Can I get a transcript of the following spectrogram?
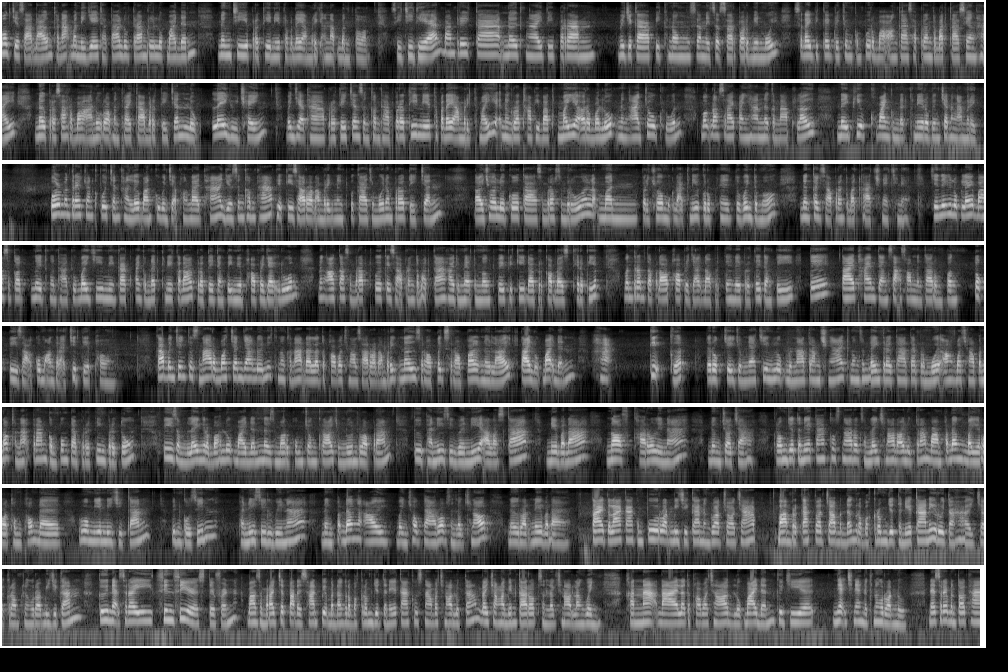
មកជាសារដើមគណៈបាននិយាយថាតើលោកត្រាំឬលោក Biden នឹងជាប្រធានាធិបតីអាមេរិកអាណត្តិបន្ទាប់ CGTN បានរាយការណ៍នៅថ្ងៃទី5 វិជ្ជការពីក្នុងសន្និសីទសារព័ត៌មានមួយស្ដីពីកិច្ចប្រជុំកម្ពុជារបស់អង្គការសហប្រតិបត្តិការសៀងហៃនៅប្រសាសន៍របស់អនុរដ្ឋមន្ត្រីការបរទេសចិនលោកលេយូឆេងបញ្ជាក់ថាប្រទេសចិនសង្ឃឹមថាប្រធានាធិបតីអាមេរិកថ្មីនិងរដ្ឋាភិបាលថ្មីរបស់លោកនឹងអាចចូលខ្លួនមកដោះស្រាយបញ្ហានៅកណ្ដាលផ្លូវនៃភាពខ្វែងគំនិតគ្នារវាងចិននិងអាមេរិកពលមន្ត្រីជាន់ខ្ពស់ចិនខាងលើបានគូបញ្ជាក់ផងដែរថាយើងសង្ឃឹមថាភាគីសហរដ្ឋអាមេរិកនឹងធ្វើការជាមួយនឹងប្រទេសចិន ដោយឈរលើគោលការណ៍សម្រុះសម្រួលមិនប្រឈមមុខដាក់គ្នាគ្រប់គ្នាទៅវិញទៅមកនិងកិច្ចសហប្រតិបត្តិការឈ្នះឈ្នះជានេះលោកលេបានសង្កត់នៅធ្ងន់ថាទោះបីជាមានការខ្វែងគំនិតគ្នាក៏ដោយប្រទេសទាំងពីរមានផលប្រយោជន៍រួមនិងឱកាសសម្រាប់ធ្វើកិច្ចសហប្រតិបត្តិការហើយទំនាក់ទំនងទ្វេភាគីដោយប្រកបដោយស្ថិរភាពមិនត្រឹមតែផ្ដល់ផលប្រយោជន៍ដល់ប្រទេសនៃប្រទេសទាំងពីរទេតែថែមទាំងស័ក្តិសមនឹងការរំពឹងទុកពីសហគមន៍អន្តរជាតិទៀតផង។ ការបញ្ចេញទស្សនៈរបស់ចិនយ៉ាងដូចនេះក្នុងគណៈដែលលទ្ធផលបោះឆ្នោតសហរដ្ឋអាមេរិកនៅស្រពេចស្រពិលនៅឡើយតែលោក Biden ហាក់គៀកកិតទៅរកជ័យជំនះជាងលោកដូណាល់ត្រាំឆ្ងាយក្នុងសម្លេងត្រូវការតែ6អង្គបោះឆ្នោតប៉ុណ្ណោះគណៈត្រាំកំពុងតែប្រទីងប្រទងពីសម្លេងរបស់លោក Biden នៅសមរភូមិចុងក្រោយចំនួនរាប់5គឺ Pennsylvania, Alaska, Nevada, North Carolina និង Georgia ក្រុមយុទ្ធនាការឃោសនារកសម្លេងឆ្នោតឲ្យលោកត្រាំបានប្តឹង3រដ្ឋធំៗដែលរួមមាន Michigan Wisconsin Pennsylvania និងប្តឹងឲ្យបញ្ឈប់ការរាប់សន្លឹកឆ្នោតនៅរដ្ឋ Nevada តែតុលាការកំពូលរដ្ឋ Michigan និងរដ្ឋ Georgia បានប្រកាសទាត់ចោលបណ្ដឹងរបស់ក្រុមយុទ្ធនាការនេះរួចទៅហើយចៅក្រមក្នុងរដ្ឋ Michigan គឺអ្នកស្រី Cynthia Stephen បានសម្រេចចិត្តបដិសេធពាក្យបណ្ដឹងរបស់ក្រុមយុទ្ធនាការឃោសនាបោះឆ្នោតលោកតាមដោយចង់ឲ្យមានការរាប់សន្លឹកឆ្នោតឡើងវិញខណៈដែលលទ្ធផលបោះឆ្នោតលោក Biden គឺជាអ្នកឈ្នះនៅក្នុងរដ្ឋនោះអ្នកស្រីបន្តថា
